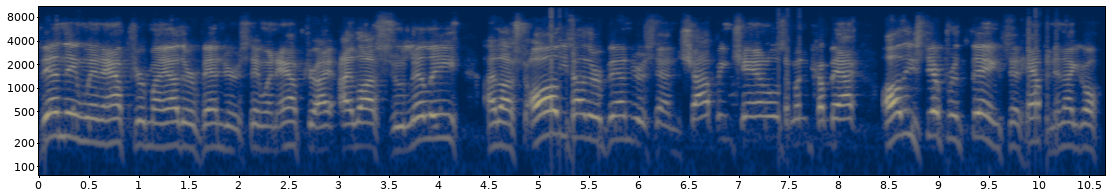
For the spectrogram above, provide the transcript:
Then they went after my other vendors. They went after I, I lost Zulily. I lost all these other vendors and shopping channels. I wouldn't come back all these different things that happened. And I go,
